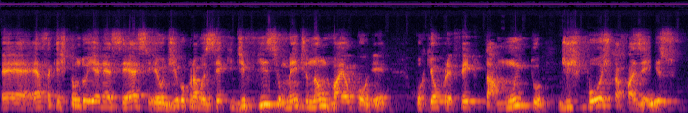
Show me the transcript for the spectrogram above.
É, essa questão do INSS, eu digo para você que dificilmente não vai ocorrer, porque o prefeito está muito disposto a fazer isso.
